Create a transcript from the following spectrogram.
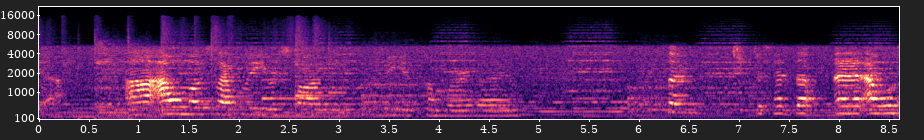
Yeah. Uh, I will most likely respond via Tumblr. though. So, just heads up, and I will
